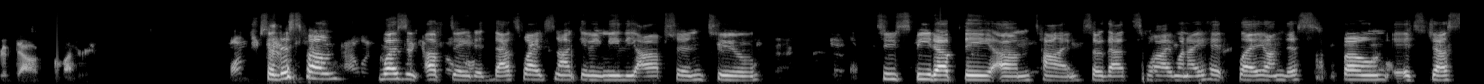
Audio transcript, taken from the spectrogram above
ripped out from under him. So this phone wasn't updated. That's why it's not giving me the option to to speed up the um, time. So that's why when I hit play on this phone, it's just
